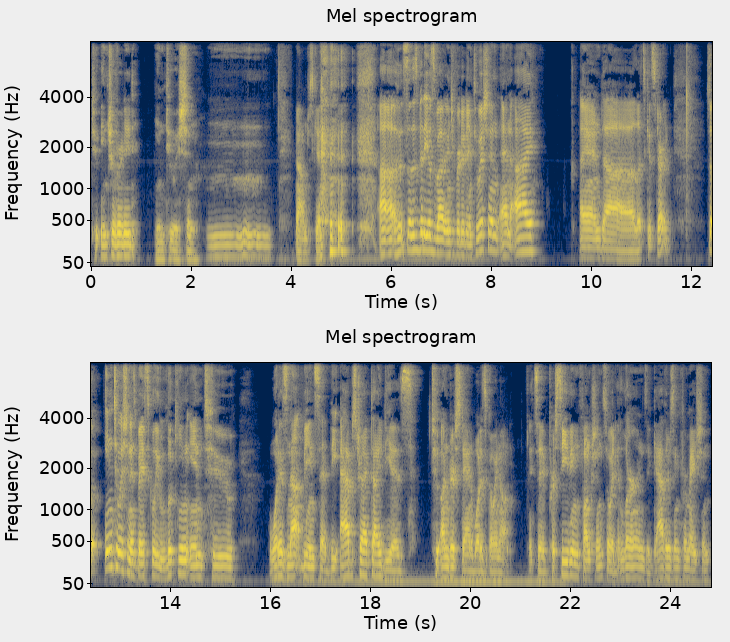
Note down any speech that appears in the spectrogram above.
to Introverted Intuition. Mm. No, I'm just kidding. uh, so this video is about introverted intuition, and I and uh, let's get started. So, intuition is basically looking into what is not being said, the abstract ideas to understand what is going on. It's a perceiving function, so it learns, it gathers information,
